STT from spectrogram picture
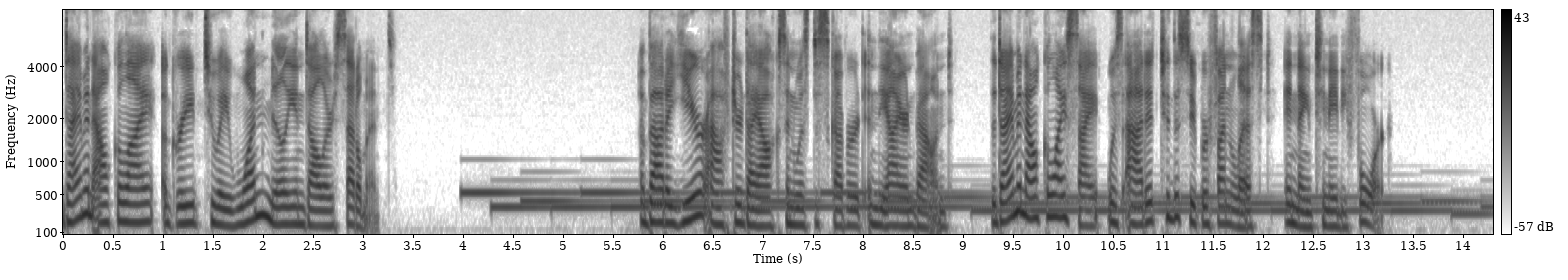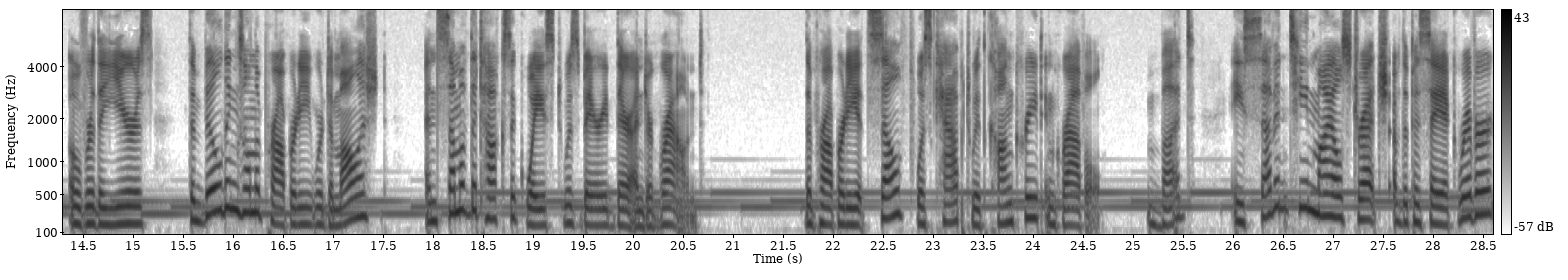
Diamond Alkali agreed to a $1 million settlement. About a year after dioxin was discovered in the Ironbound, the Diamond Alkali site was added to the Superfund list in 1984. Over the years, the buildings on the property were demolished and some of the toxic waste was buried there underground. The property itself was capped with concrete and gravel, but a 17 mile stretch of the Passaic River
